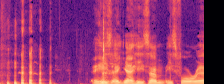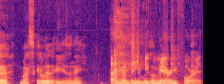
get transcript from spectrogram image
He's uh, yeah, he's um he's for uh, masculinity, isn't he? I remember him was um, very for it.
